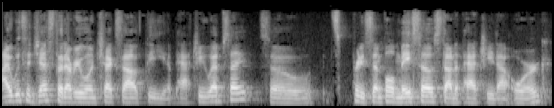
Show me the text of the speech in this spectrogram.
I would suggest that everyone checks out the Apache website. So it's pretty simple, mesos.apache.org.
